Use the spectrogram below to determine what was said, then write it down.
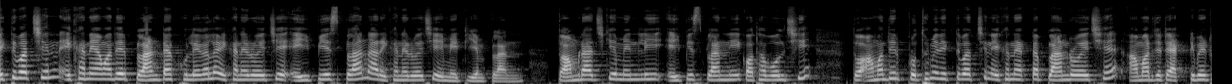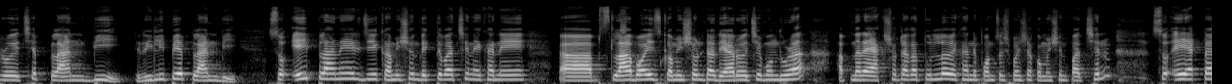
দেখতে পাচ্ছেন, এখানে আমাদের প্ল্যানটা খুলে গেল। এখানে রয়েছে এইপিএস প্ল্যান আর এখানে রয়েছে এমএটিএম প্ল্যান তো আমরা আজকে মেনলি এইপিএস প্ল্যান নিয়ে কথা বলছি। তো আমাদের প্রথমে দেখতে পাচ্ছেন এখানে একটা প্ল্যান রয়েছে। আমার যেটা অ্যাক্টিভেট রয়েছে প্ল্যান বি রিলিপে প্ল্যান বি সো এই প্ল্যানের যে কমিশন দেখতে পাচ্ছেন এখানে স্ল্যাব ওয়াইজ কমিশনটা দেওয়া রয়েছে বন্ধুরা। আপনারা একশো টাকা তুললেও এখানে পঞ্চাশ পয়সা কমিশন পাচ্ছেন। সো এই একটা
